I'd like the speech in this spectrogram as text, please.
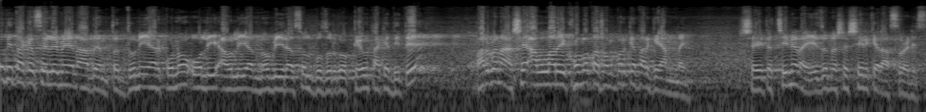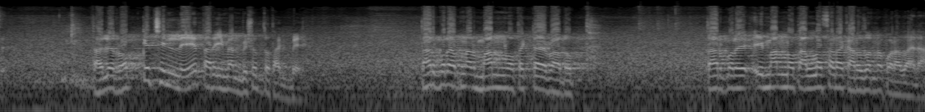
যদি তাকে ছেলে মেয়ে না দেন, তো দুনিয়ার কোনো অলি আউলিয়া, নবী, রাসুল, বুজুর্গ কেউ তাকে দিতে পারবে না। সে আল্লাহর এই ক্ষমতা সম্পর্কে তার জ্ঞান নাই। সে এটা চিনে নাই এই জন্য সে শিরকের আশ্রয় নিছে। তাহলে রবকে চিনলে তার ইমান বিশুদ্ধ থাকবে। তারপরে আপনার মান্যত একটা এবাদত তারপরে এই মান্যত আল্লাহ ছাড়া কারও জন্য করা যায় না।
